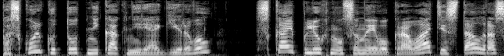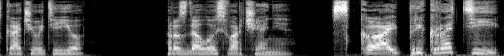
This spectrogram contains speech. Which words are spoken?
Поскольку тот никак не реагировал, Скай плюхнулся на его кровать и стал раскачивать ее. Раздалось ворчание. «Скай, прекрати!»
